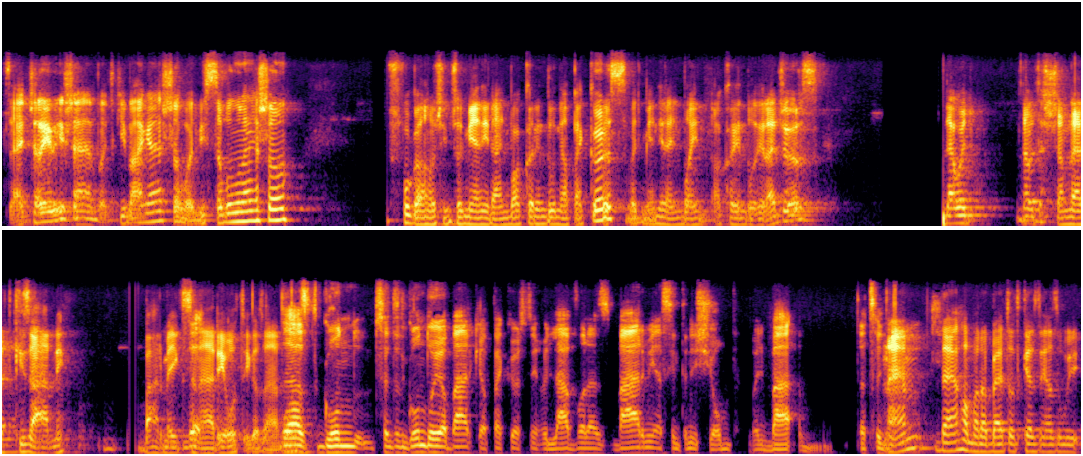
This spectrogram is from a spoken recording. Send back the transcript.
az elcserélése, vagy kivágása, vagy visszavonulása. Fogalmam sincs, hogy milyen irányba akar indulni a Packers, vagy milyen irányba akar indulni Rodgers, de hogy, de hogy ezt sem lehet kizárni bármelyik de, szenáriót igazából. De azt gond, szerinted gondolja bárki a Packersnél, hogy lábval ez bármilyen szinten is jobb? Vagy bár, tehát, hogy... Nem, de hamarabb el tudod kezdeni az új,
